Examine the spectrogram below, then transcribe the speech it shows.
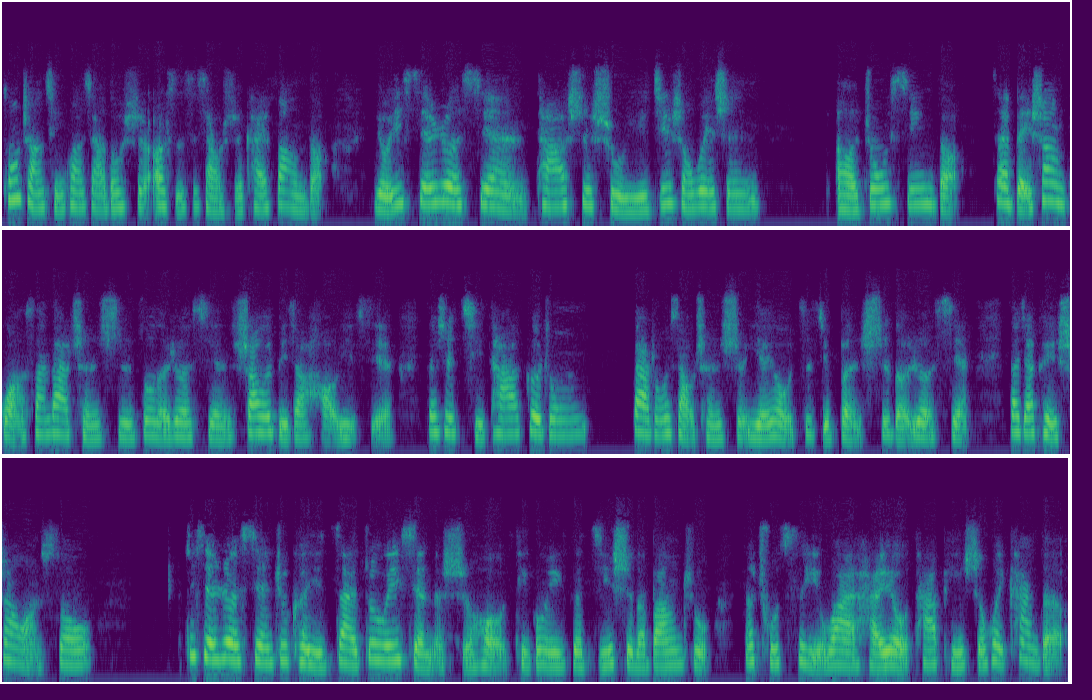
通常情况下都是二十四小时开放的。有一些热线它是属于精神卫生呃中心的，在北上广三大城市做的热线稍微比较好一些，但是其他各中大中小城市也有自己本市的热线，大家可以上网搜。这些热线就可以在最危险的时候提供一个及时的帮助。那除此以外，还有他平时会看的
